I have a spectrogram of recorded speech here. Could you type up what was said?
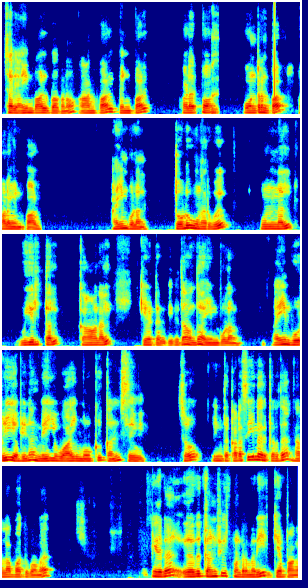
சாரி ஐம்பால் பார்க்கணும். ஆண்பால் பெண்பால் பலர்பால் ஒன்றன் பால் பலவின் பால் ஐம்புலன். தொடு உணர்வு உண்ணல் உயிர்த்தல் காணல் கேட்டல். இதுதான் வந்து ஐம்புலன். ஐம்பொறி அப்படின்னா மெய் வாய் மூக்கு கண் செவி. ஸோ இந்த கடைசியில் இருக்கிறத நல்லா பார்த்துக்கோங்க. இதில் ஏதாவது கன்ஃபியூஸ் பண்ணுற மாதிரி கேட்பாங்க.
